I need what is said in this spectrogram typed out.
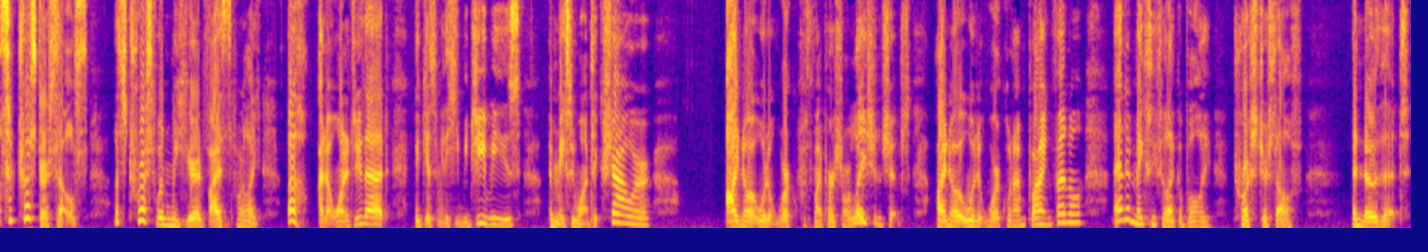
So trust ourselves. Let's trust when we hear advice and we're like, oh, I don't want to do that. It gives me the heebie jeebies. It makes me want to take a shower. I know it wouldn't work with my personal relationships. I know it wouldn't work when I'm buying fennel, and it makes me feel like a bully. Trust yourself and know that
